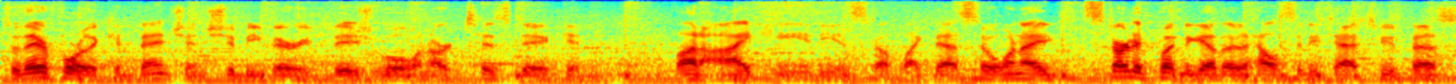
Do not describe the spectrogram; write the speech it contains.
So therefore the convention should be very visual and artistic and a lot of eye candy and stuff like that. So when I started putting together the Hell City Tattoo Fest,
